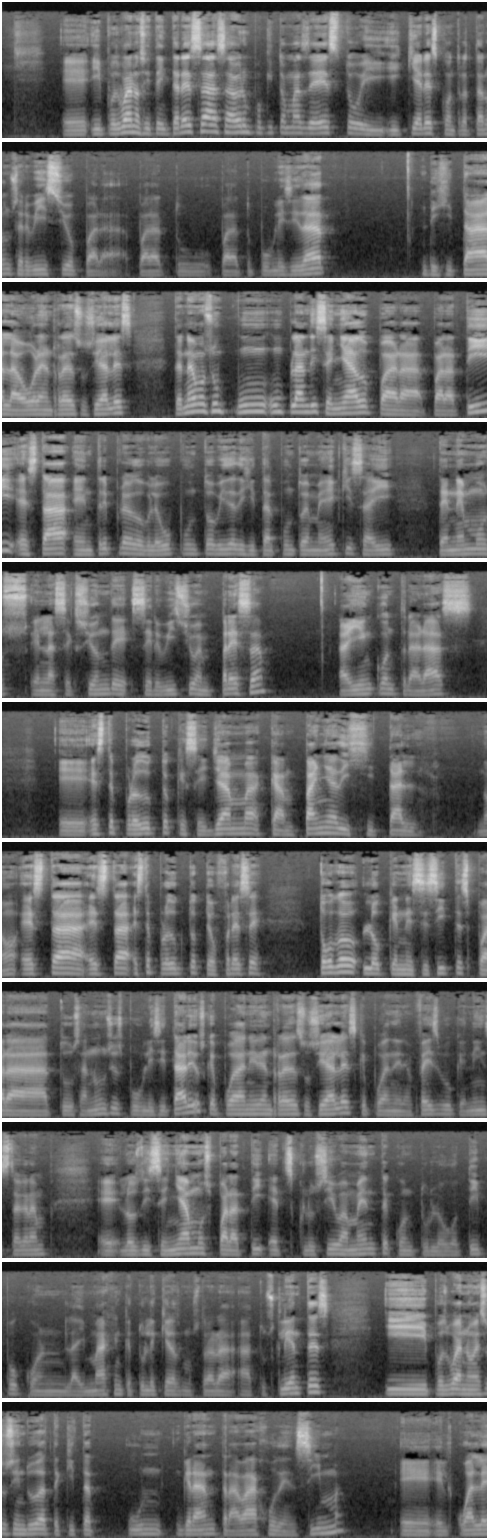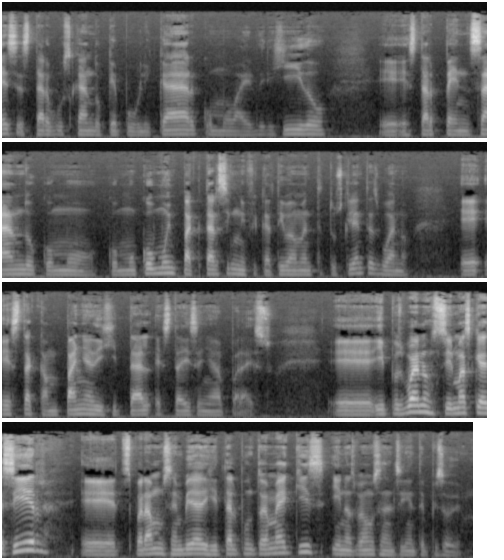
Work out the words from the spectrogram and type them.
Eh, y pues bueno, si te interesa saber un poquito más de esto y, quieres contratar un servicio para, para, tu, para tu publicidad digital ahora en redes sociales, tenemos un, un, plan diseñado para, para ti, está en www.vidadigital.mx, ahí tenemos en la sección de servicio empresa, ahí encontrarás eh, este producto que se llama campaña digital, ¿no? Esta, esta, este producto te ofrece todo lo que necesites para tus anuncios publicitarios que puedan ir en redes sociales, que puedan ir en Facebook, en Instagram. Eh, los diseñamos para ti exclusivamente con tu logotipo, con la imagen que tú le quieras mostrar a, a tus clientes. Y pues bueno, eso sin duda te quita un gran trabajo de encima eh, el cual es estar buscando qué publicar, cómo va a ir dirigido, eh, estar pensando cómo, cómo, cómo impactar significativamente a tus clientes. Bueno, eh, esta campaña digital está diseñada para eso. y pues bueno, sin más que decir, te esperamos en vidadigital.mx y nos vemos en el siguiente episodio.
